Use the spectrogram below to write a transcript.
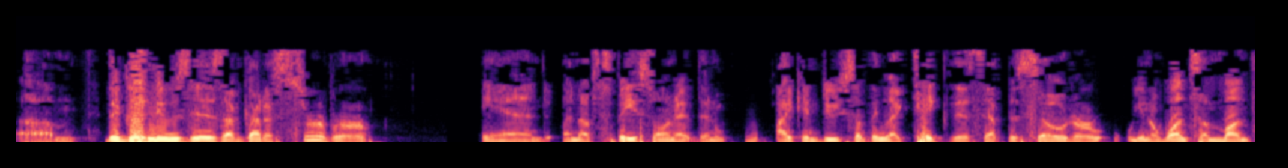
Um, the good news is I've got a server and enough space on it, then I can do something like take this episode or you know once a month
